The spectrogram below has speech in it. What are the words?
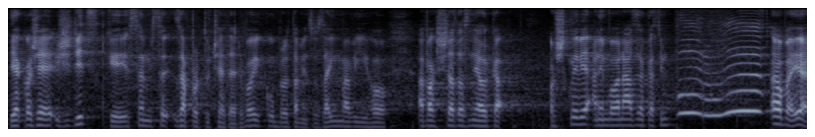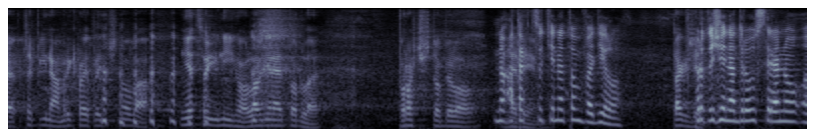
Jakože vždycky jsem se zapl tu ČT2, byl tam něco zajímavého a pak šla ta znělka, ošklivě animovaná zrka s tím a opět, je, přepínám, rychle pryč znova. Něco jiného, hlavně ne tohle. Proč to bylo? No Nevím. a tak co ti na tom vadilo? Takže. Protože na druhou stranu uh,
